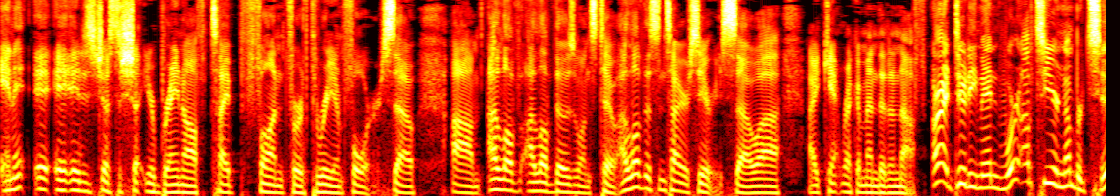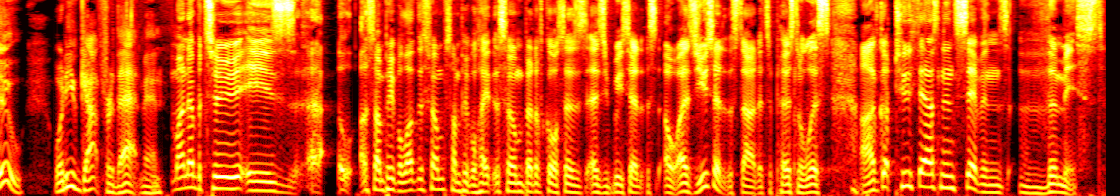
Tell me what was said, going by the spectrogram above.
in it, it it is just a shut your brain off type fun for three and four. So um i love i love those ones too. I love this entire series. So uh i can't recommend it enough. All right duty man we're up to your number two. What do you got for that man? My number two is uh, some people love this film, some people hate this film, but of course, as as we said, oh, as you said at the start, it's a personal list. I've got 2007's The Mist.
